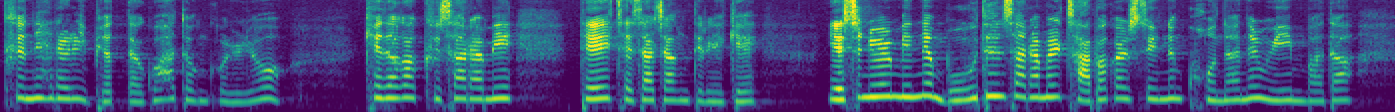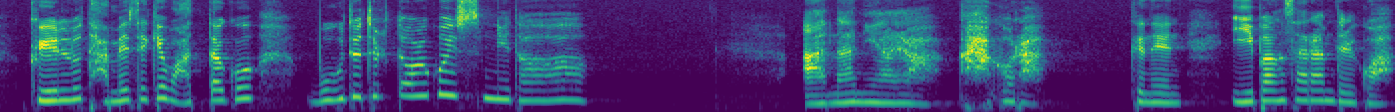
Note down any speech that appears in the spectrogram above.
큰 해를 입혔다고 하던 걸요. 게다가 그 사람이 대제사장들에게 예수님을 믿는 모든 사람을 잡아갈 수 있는 권한을 위임받아 그 일로 다메섹에 왔다고 모두들 떨고 있습니다. 아나니아야 가거라. 그는 이방 사람들과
